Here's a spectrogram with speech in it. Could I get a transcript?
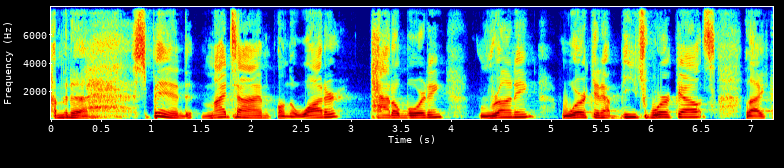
I'm going to spend my time on the water paddleboarding, running, working at beach workouts. Like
